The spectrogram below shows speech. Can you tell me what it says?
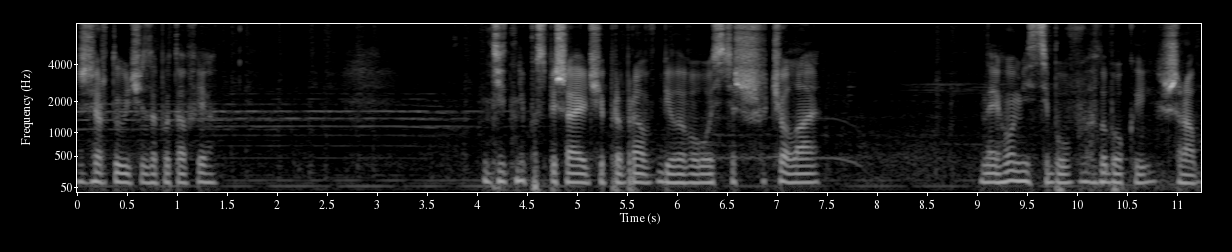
жартуючи, запитав я. Дід, не поспішаючи, прибрав біле волосся з чола. На його місці був глибокий шрам.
